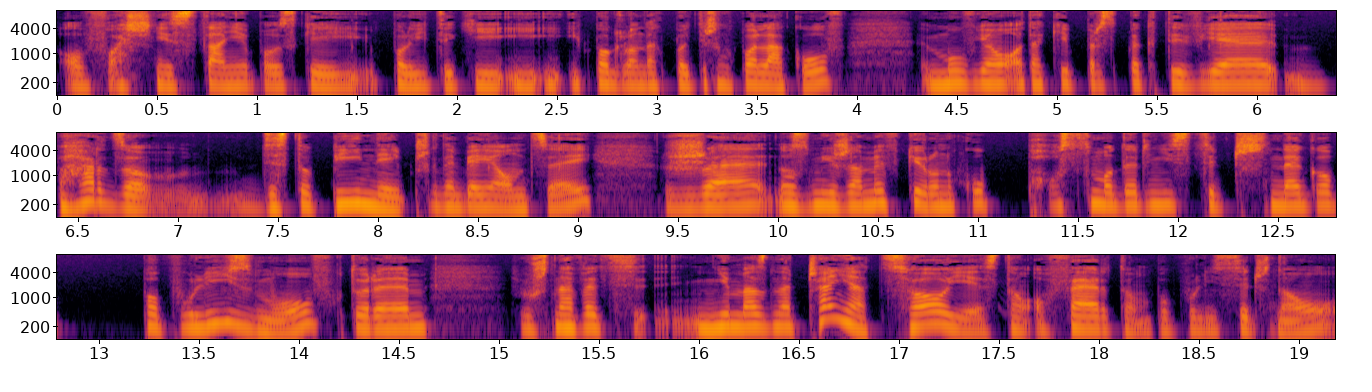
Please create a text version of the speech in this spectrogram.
o właśnie stanie polskiej polityki i, i, i poglądach politycznych Polaków, mówią o takiej perspektywie bardzo bardzo dystopijnej, przygnębiającej, że no, zmierzamy w kierunku postmodernistycznego populizmu, w którym już nawet nie ma znaczenia, co jest tą ofertą populistyczną.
